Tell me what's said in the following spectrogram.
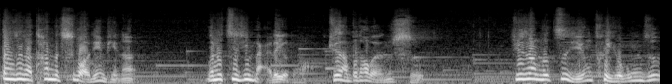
但是呢，他们吃保健品呢，问他自己买的有多少，居然不到百分之十，就让他自己用退休工资。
